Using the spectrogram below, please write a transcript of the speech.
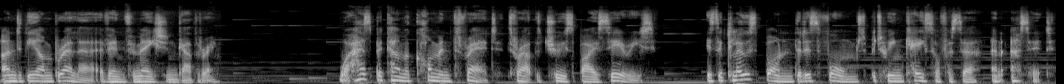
under the umbrella of information gathering. What has become a common thread throughout the True Spy series is the close bond that is formed between case officer and asset.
